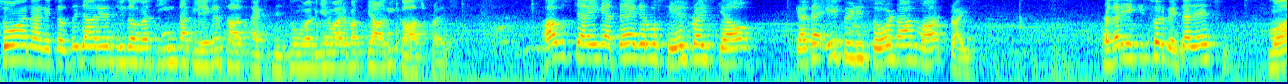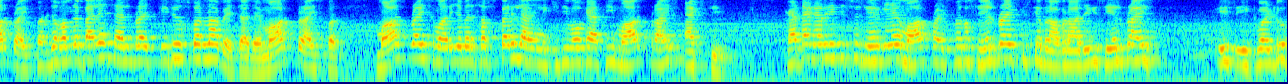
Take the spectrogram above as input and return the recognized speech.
so on आगे चलते जा रहे हैं थ्री तो मैं तीन तक लेकर सात एक्स लिख दूँगा ये हमारे पास क्या आ गई कास्ट प्राइस अब उसके आगे कहता है, अगर वो सेल प्राइस क्या हो कहता है if it is sold on mark price अगर ये किस पर बेचा जाए मार्क प्राइस पर, जो हमने पहले सेल प्राइस की थी, उस पर ना बेचा जाए मार्क प्राइस पर। मार्क प्राइस हमारी जो मैंने सबसे पहले लाइन लिखी थी, वो क्या थी? मार्क प्राइस एक्स थी। कहता है, अगर ये किस पे सेल किया जाए मार्क प्राइस पर तो सेल प्राइस किसके बराबर आ जाएगी? Sell price is equal to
